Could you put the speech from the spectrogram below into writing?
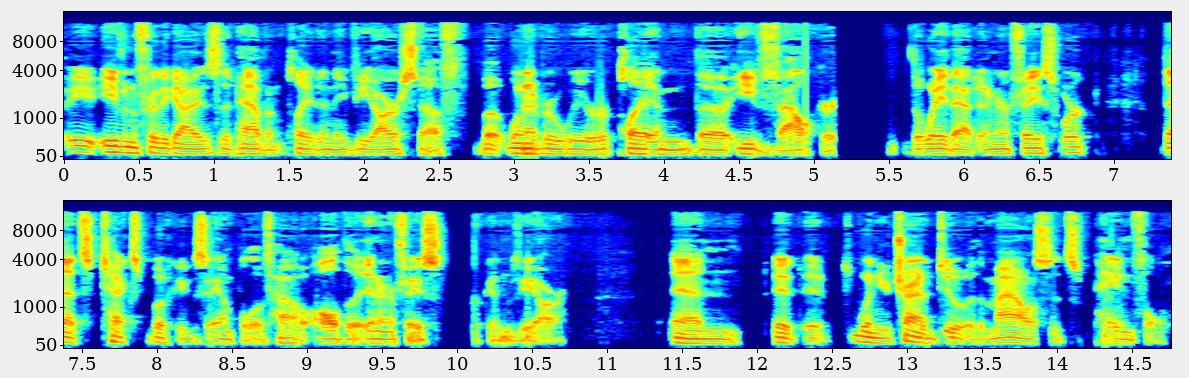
even for the guys that haven't played any VR stuff, but whenever we were playing the Eve Valkyrie, the way that interface worked, that's textbook example of how all the interfaces work in VR. And it, it when you're trying to do it with a mouse, it's painful,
